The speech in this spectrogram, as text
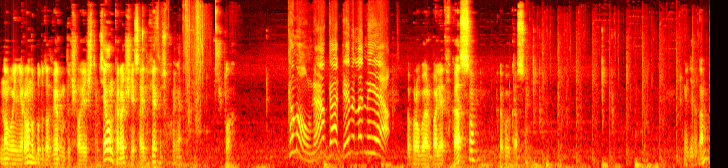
новые нейроны будут отвергнуты человеческим телом. Короче, и сайд-эффекты, все хуйня. Очень плохо. Попробуй арбалет в кассу. В какую кассу? Где-то там?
